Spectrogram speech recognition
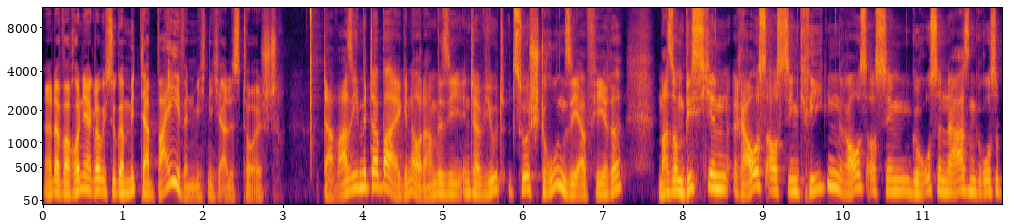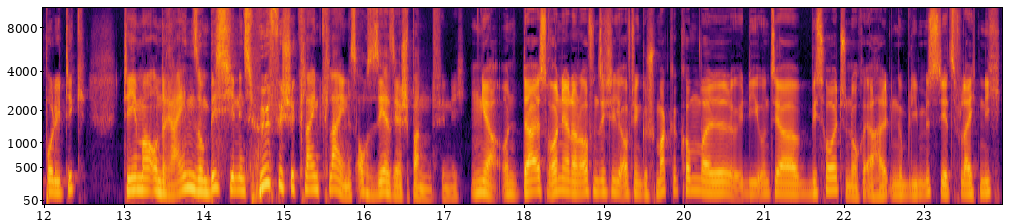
Ja, da war Ronja, glaube ich, sogar mit dabei, wenn mich nicht alles täuscht. Da war sie mit dabei, genau. Da haben wir sie interviewt zur Struensee-Affäre. Mal so ein bisschen raus aus den Kriegen, raus aus dem große Nasen, große Politik-Thema und rein so ein bisschen ins höfische Klein-Klein. Ist auch sehr, sehr spannend, finde ich. Ja, und da ist Ronja dann offensichtlich auf den Geschmack gekommen, weil die uns ja bis heute noch erhalten geblieben ist. Jetzt vielleicht nicht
